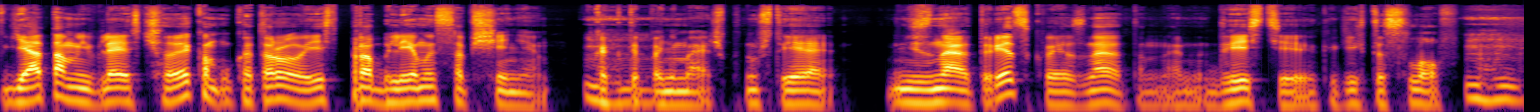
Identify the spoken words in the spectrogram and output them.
я там являюсь человеком, у которого есть проблемы с общением, как Мгм. ты понимаешь, потому что я не знаю турецкого, я знаю там, наверное, 200 каких-то слов. Мгм.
